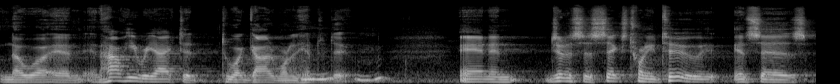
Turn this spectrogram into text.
Noah and and how he reacted to what God wanted him to mm-hmm. do. Mm-hmm. And in Genesis six twenty two, it says,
